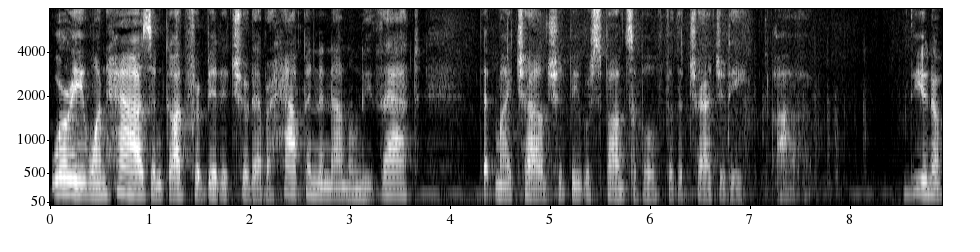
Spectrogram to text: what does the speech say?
worry one has, and God forbid it should ever happen, and not only that, that my child should be responsible for the tragedy. Uh, you know,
